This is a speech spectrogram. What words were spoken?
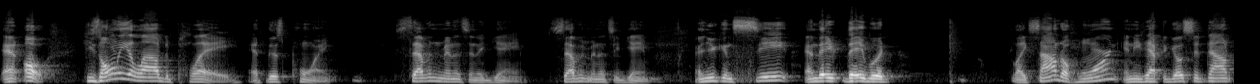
And oh, he's only allowed to play at this point seven minutes in a game, seven minutes a game. And you can see, and they, they would like sound a horn and he'd have to go sit down.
